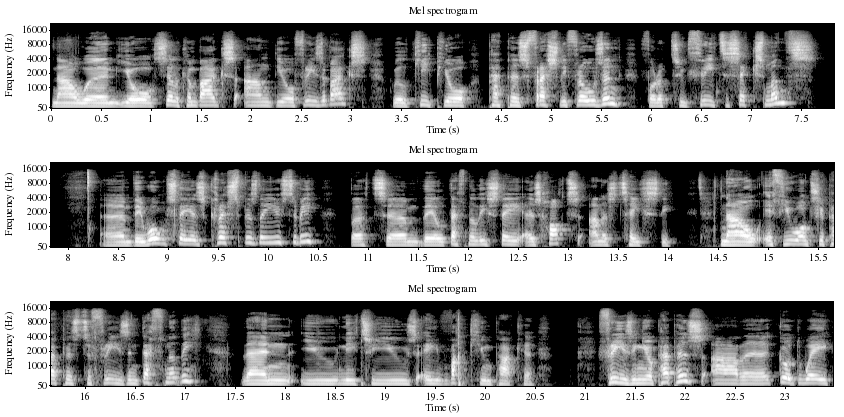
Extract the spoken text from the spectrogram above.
Now um, your silicone bags and your freezer bags will keep your peppers freshly frozen for up to three to six months. Um, they won't stay as crisp as they used to be, but um, they'll definitely stay as hot and as tasty. Now, if you want your peppers to freeze indefinitely, then you need to use a vacuum packer. Freezing your peppers are a good way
